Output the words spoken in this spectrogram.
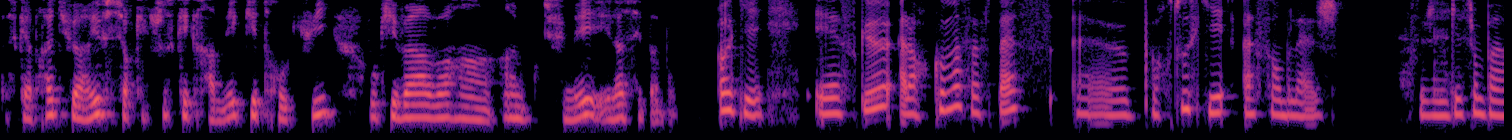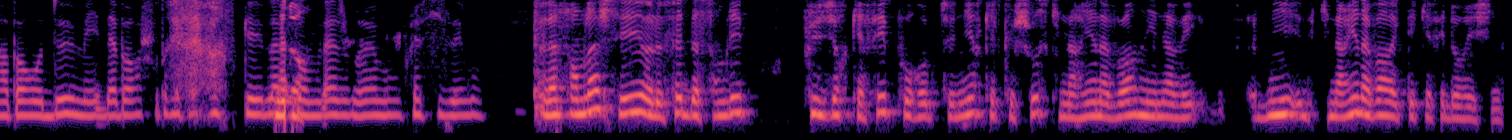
Parce qu'après tu arrives sur quelque chose qui est cramé, qui est trop cuit ou qui va avoir un, goût de fumée et là c'est pas bon. Ok. Et est-ce que alors comment ça se passe euh, pour tout ce qui est assemblage? Parce que j'ai une question par rapport aux deux, mais d'abord je voudrais savoir ce qu'est l'assemblage vraiment précisément. L'assemblage c'est euh, le fait d'assembler plusieurs cafés pour obtenir quelque chose qui n'a rien à voir ni, ni qui n'a rien à voir avec tes cafés d'origine.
